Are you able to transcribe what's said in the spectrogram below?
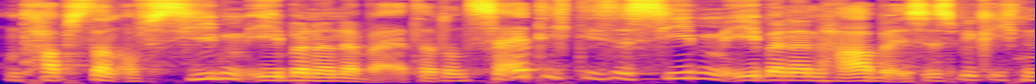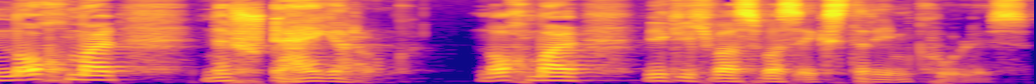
und habe es dann auf sieben Ebenen erweitert. Und seit ich diese sieben Ebenen habe, ist es wirklich nochmal eine Steigerung. Nochmal wirklich was, was extrem cool ist.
